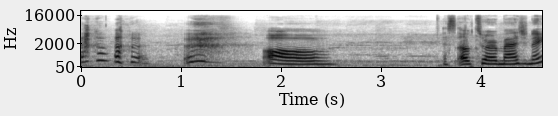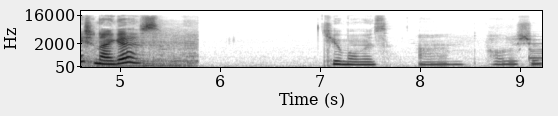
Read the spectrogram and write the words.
oh. It's up to our imagination, I guess. Cute moments. Um, photo shoot.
